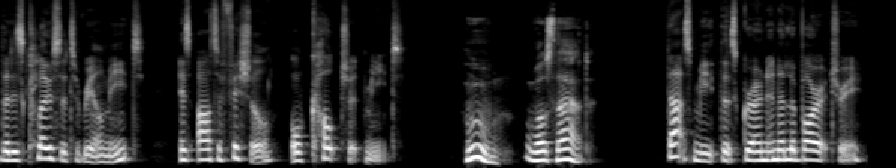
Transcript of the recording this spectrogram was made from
that is closer to real meat is artificial or cultured meat. Ooh, what's that? That's meat that's grown in a laboratory.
